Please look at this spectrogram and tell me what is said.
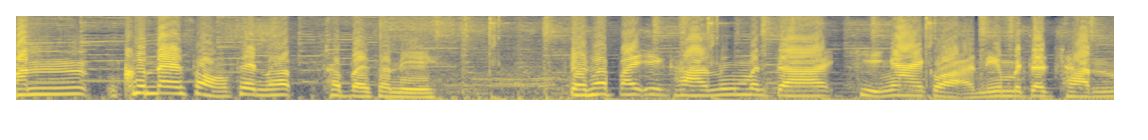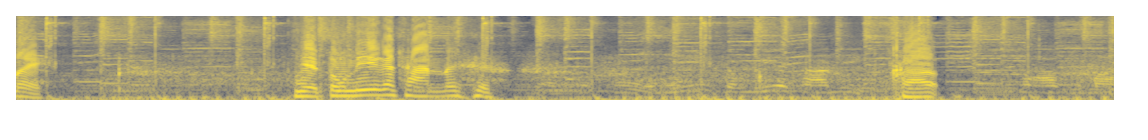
มันขึ้นได้สองเส้นครับถ้าไปสนีย์แต่ถ้าไปอีกทางนึงมันจะขี่ง่ายกว่า อันนี้มันจะชันหน่อยเนี่ยตรงนี้ก็ชันนะ โอ้โหตรงนี้ตรงนี้ก็ชันอีกครับตามมา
